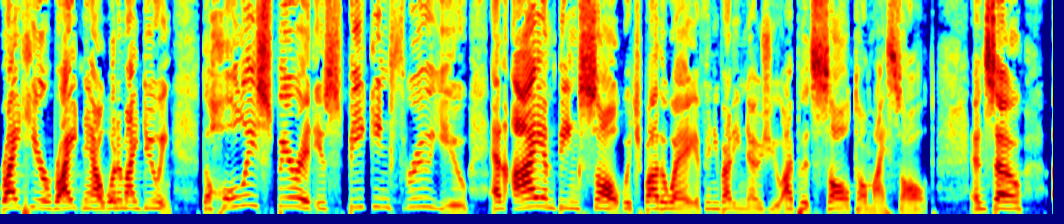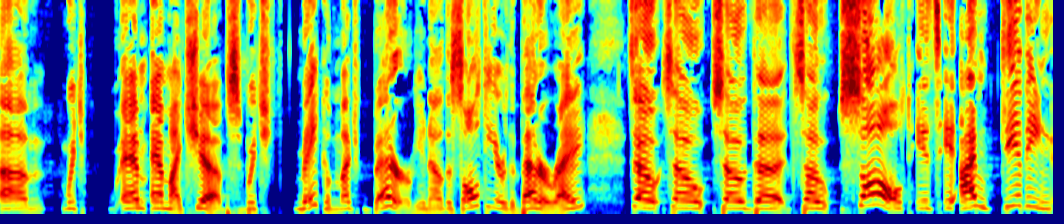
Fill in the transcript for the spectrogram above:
right here, right now, what am I doing? The Holy Spirit is speaking through you, and I am being salt, which, by the way, if anybody knows you, I put salt on my salt. And so, um, which and, and my chips, which make them much better. You know, the saltier the better, right? So, so, so the so salt is. It, I'm giving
